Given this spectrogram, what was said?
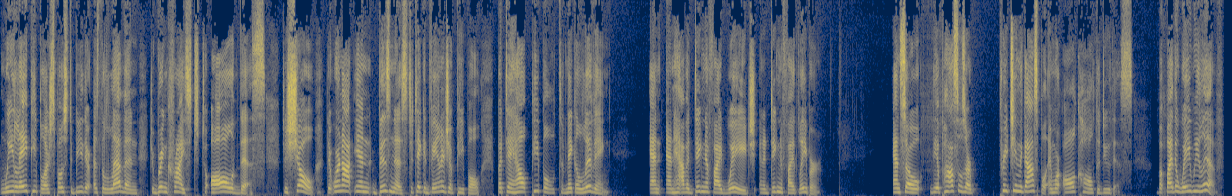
We lay people are supposed to be there as the leaven to bring Christ to all of this, to show that we're not in business to take advantage of people, but to help people to make a living and, and have a dignified wage and a dignified labor. And so the apostles are preaching the gospel, and we're all called to do this, but by the way we live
